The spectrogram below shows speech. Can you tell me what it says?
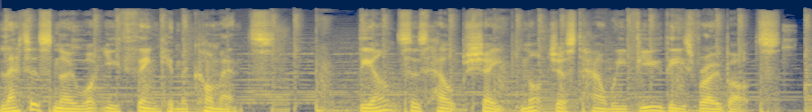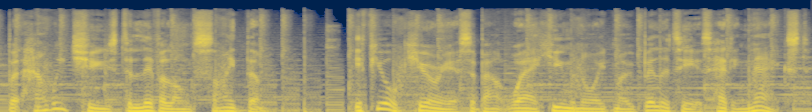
Let us know what you think in the comments. The answers help shape not just how we view these robots, but how we choose to live alongside them. If you're curious about where humanoid mobility is heading next,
